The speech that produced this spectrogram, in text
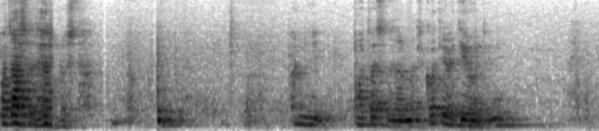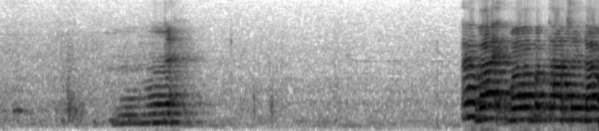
पचास हजार। भन्नुहोस् त। अनि पचास हजारमा चाहिँ कतिवटा जिरो हुन्छ नि ए भाइ मलाई पनि थाहा छैन हौ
